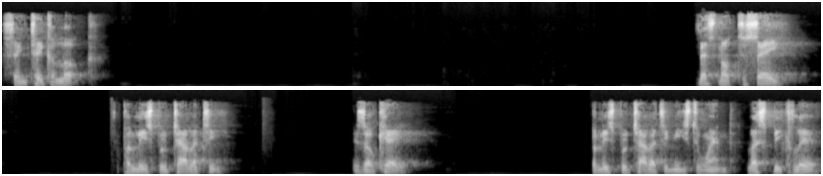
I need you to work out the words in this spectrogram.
saying, Take a look. That's not to say police brutality is okay. Police brutality needs to end. Let's be clear.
